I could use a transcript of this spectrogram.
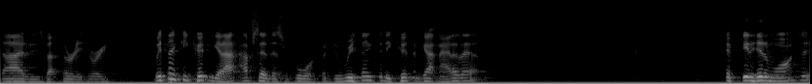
died when he was about 33. We think he couldn't get out. I've said this before, but do we think that he couldn't have gotten out of that? if he didn't want to?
